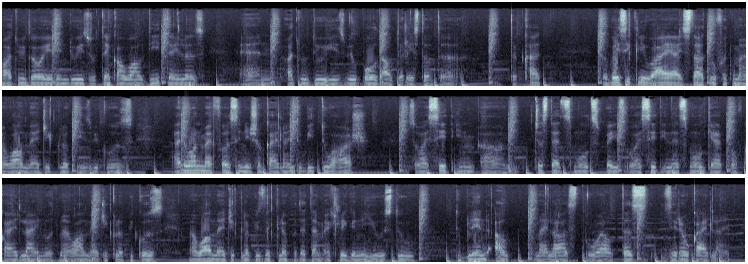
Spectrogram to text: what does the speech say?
what we go ahead and do is we'll take our Wahl detailers and what we'll do is we'll bold out the rest of the the cut. So basically why I start off with my Wahl magic clip is because I don't want my first initial guideline to be too harsh. So I sit in um, just that small space or I sit in that small gap of guideline with my Wahl magic clip because my Wahl magic clip is the clipper that I'm actually going to use to to blend out my last well this zero guideline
